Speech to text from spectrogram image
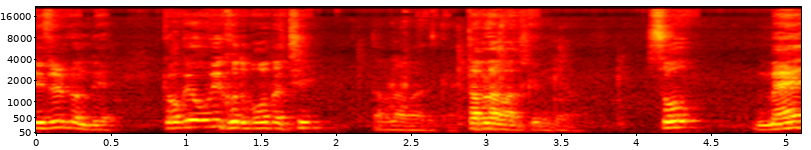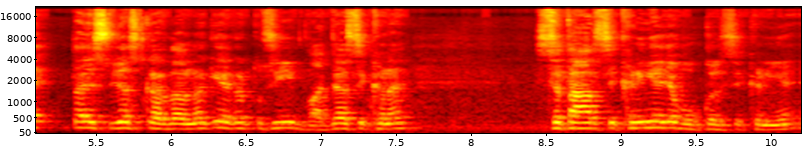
ਡਿਫਰੈਂਟ ਹੁੰਦੇ ਆ ਕਿਉਂਕਿ ਉਹ ਵੀ ਖੁਦ ਬਹੁਤ ਅੱਛੇ ਤਬਲਾ ਵਾਦਕ ਹੈ। ਤਬਲਾ ਵਾਦਕ ਨੇ। ਸੋ ਮੈਂ ਤਾਂ ਇਹ ਸੁਜੈਸਟ ਕਰਦਾ ਹਾਂ ਕਿ ਅਗਰ ਤੁਸੀਂ ਵਾਜਾ ਸਿੱਖਣਾ ਹੈ ਸਿਤਾਰ ਸਿੱਖਣੀ ਹੈ ਜਾਂ ਵੋਕਲ ਸਿੱਖਣੀ ਹੈ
